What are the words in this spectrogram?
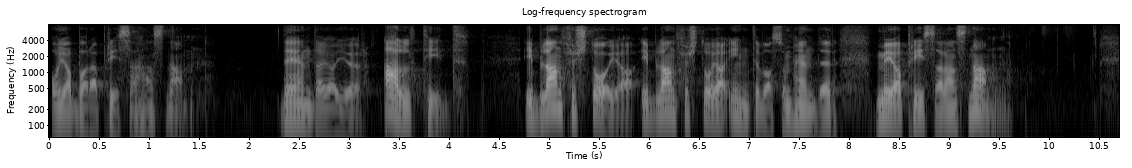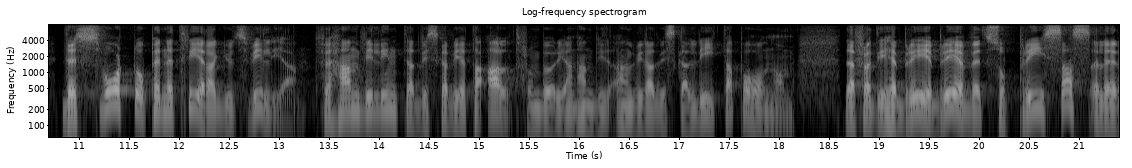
och jag bara prisar hans namn. Det enda jag gör, alltid. Ibland förstår jag, ibland förstår jag inte vad som händer, men jag prisar hans namn. Det är svårt att penetrera Guds vilja, för han vill inte att vi ska veta allt från början. Han vill, han vill att vi ska lita på honom. Därför att i Hebreerbrevet så prisas, eller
